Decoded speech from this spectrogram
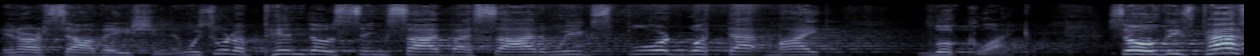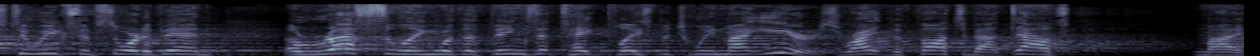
in our salvation. And we sort of pinned those things side by side and we explored what that might look like. So these past two weeks have sort of been a wrestling with the things that take place between my ears, right? The thoughts about doubts, my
